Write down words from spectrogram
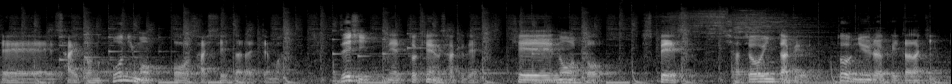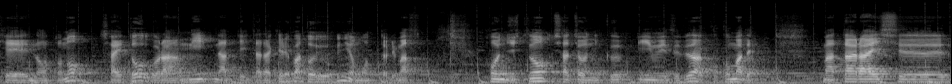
えー、サイトの方にもさせていただいてます。ぜひネット検索で経営ノートスペース社長インタビューと入力いただき経営ノートのサイトをご覧になっていただければというふうに思っております。本日の社長に聞く e メールではここまで。また来週。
